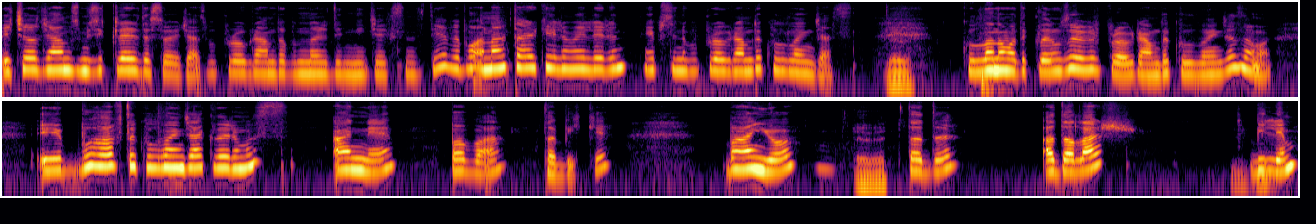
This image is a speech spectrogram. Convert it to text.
Ve çalacağımız müzikleri de söyleyeceğiz. Bu programda bunları dinleyeceksiniz diye. Ve bu anahtar kelimelerin hepsini bu programda kullanacağız. Evet. Kullanamadıklarımızı öbür programda kullanacağız ama e, bu hafta kullanacaklarımız anne, baba tabii ki, banyo, Evet. dadı, adalar, bilim,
